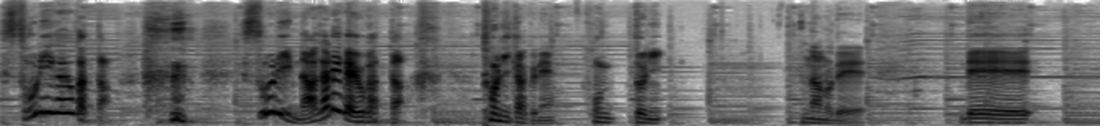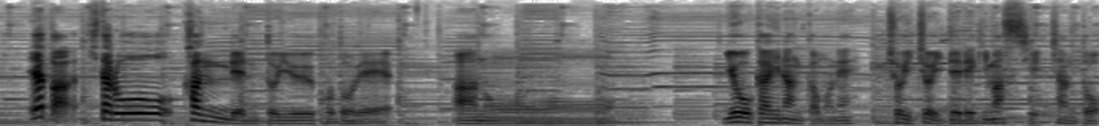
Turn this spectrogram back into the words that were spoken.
ストーリーが良かった。ストーリー流れが良かった。とにかくね。本当に。なので。でやっぱ鬼太郎関連ということであのー、妖怪なんかもねちょいちょい出てきますしちゃんと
